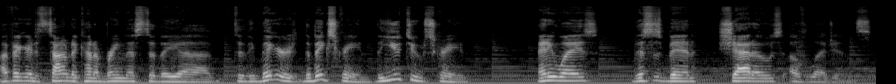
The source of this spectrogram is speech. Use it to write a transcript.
I figured it's time to kind of bring this to the uh, to the bigger the big screen, the YouTube screen. Anyways, this has been Shadows of Legends.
